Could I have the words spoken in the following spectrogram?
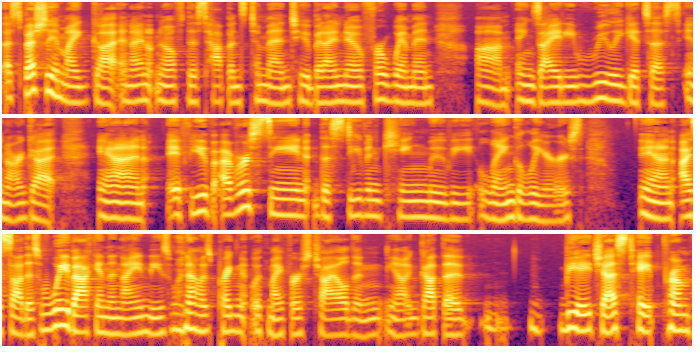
especially in my gut, and I don't know if this happens to men too, but I know for women, um, anxiety really gets us in our gut. And if you've ever seen the Stephen King movie Langoliers, and I saw this way back in the 90s when I was pregnant with my first child and you know I got the VHS tape from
